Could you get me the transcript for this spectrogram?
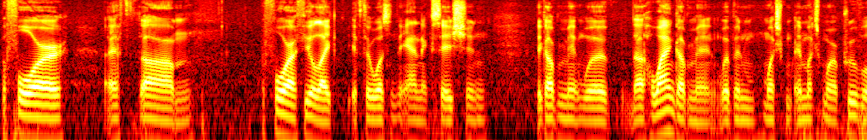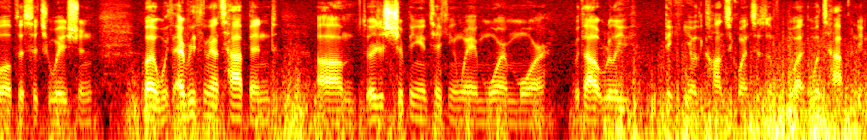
Before, if um, before I feel like if there wasn't the annexation, the government would, the Hawaiian government would have been much in much more approval of the situation. But with everything that's happened, um, they're just chipping and taking away more and more without really thinking of the consequences of what, what's happening.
